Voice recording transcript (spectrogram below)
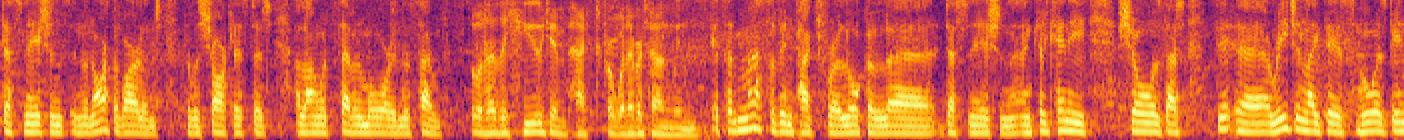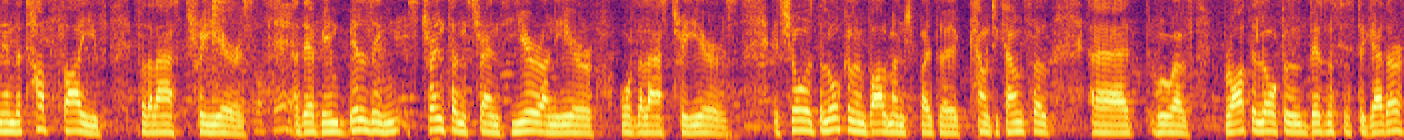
destinations in the north of Ireland that was shortlisted, along with seven more in the south. So it has a huge impact for whatever town wins. It's a massive impact for a local uh, destination, and Kilkenny shows that uh, a region like this, who has been in the top five for the last three years, okay. uh, they've been building strength on strength year on year over the last three years. It shows the local involvement by the county council, uh, who have brought the local businesses together.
